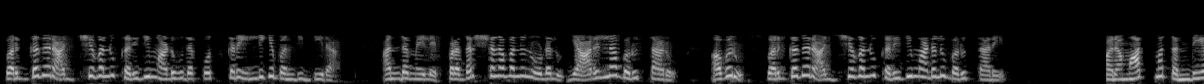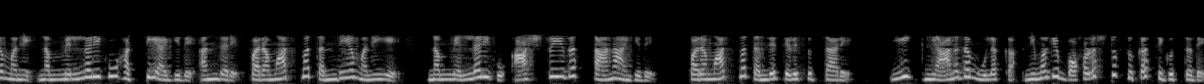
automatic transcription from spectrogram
ಸ್ವರ್ಗದ ರಾಜ್ಯವನ್ನು ಖರೀದಿ ಮಾಡುವುದಕ್ಕೋಸ್ಕರ ಇಲ್ಲಿಗೆ ಬಂದಿದ್ದೀರಾ? ಅಂದ ಮೇಲೆ ಪ್ರದರ್ಶನವನ್ನು ನೋಡಲು ಯಾರೆಲ್ಲ ಬರುತ್ತಾರೋ ಅವರು ಸ್ವರ್ಗದ ರಾಜ್ಯವನ್ನು ಖರೀದಿ ಮಾಡಲು ಬರುತ್ತಾರೆ. ಪರಮಾತ್ಮ ತಂದೆಯ ಮನೆ ನಮ್ಮೆಲ್ಲರಿಗೂ ಹಟ್ಟಿಯಾಗಿದೆ. ಅಂದರೆ ಪರಮಾತ್ಮ ತಂದೆಯ ಮನೆಯೇ ನಮ್ಮೆಲ್ಲರಿಗೂ ಆಶ್ರಯದ ಸ್ಥಾನ ಆಗಿದೆ. ಪರಮಾತ್ಮ ತಂದೆ ತಿಳಿಸುತ್ತಾರೆ, ಈ ಜ್ಞಾನದ ಮೂಲಕ ನಿಮಗೆ ಬಹಳಷ್ಟು ಸುಖ ಸಿಗುತ್ತದೆ.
